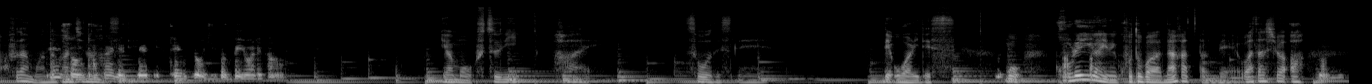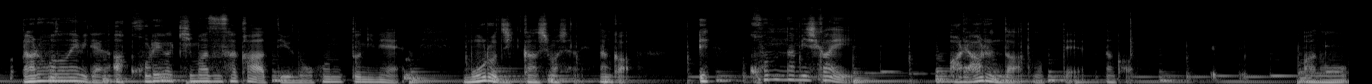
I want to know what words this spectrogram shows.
あ普段もあんな感じなんですね。高いですねテンション低く言われたの。いやもう普通に「はい。そうですね」で終わりですもうこれ以外の言葉がなかったんで私はあなるほどねみたいな。あこれが気まずさかっていうのを本当にねもろ実感しましたね。なんかえこんな短いあれあるんだと思って。なんかあの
